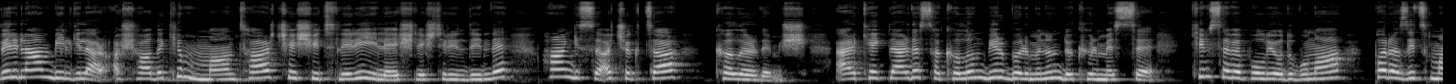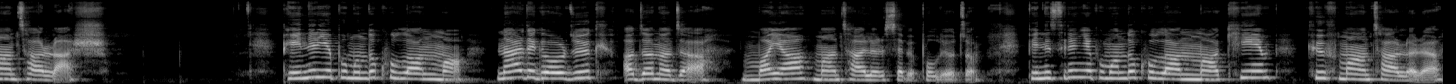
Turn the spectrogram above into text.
Verilen bilgiler aşağıdaki mantar çeşitleri ile eşleştirildiğinde hangisi açıkta kalır demiş. Erkeklerde sakalın bir bölümünün dökülmesi. Kim sebep oluyordu buna? Parazit mantarlar. Peynir yapımında kullanma. Nerede gördük? Adana'da. Maya mantarları sebep oluyordu. Penisilin yapımında kullanma kim? Küf mantarları.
